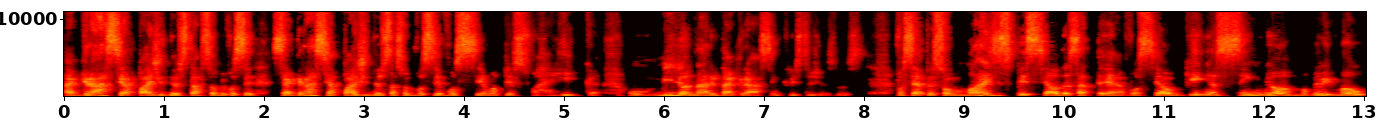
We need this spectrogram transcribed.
A graça e a paz de Deus está sobre você. Se a graça e a paz de Deus está sobre você, você é uma pessoa rica, um milionário da graça em Cristo Jesus. Você é a pessoa mais especial dessa terra. Você é alguém assim, meu, meu irmão,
